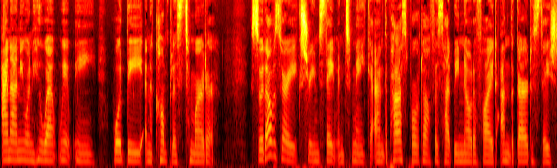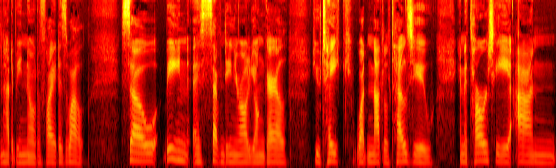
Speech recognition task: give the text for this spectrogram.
And anyone who went with me would be an accomplice to murder. So that was a very extreme statement to make. And the passport office had been notified and the Garda station had been notified as well. So being a 17 year old young girl, you take what an adult tells you in authority. And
